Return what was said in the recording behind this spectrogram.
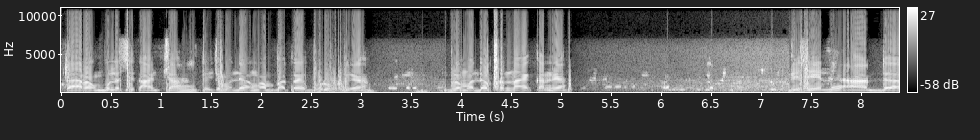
terong bulat si kaca itu cuma di angka 4000 rupiah. Belum ada penaikan ya di sini ada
